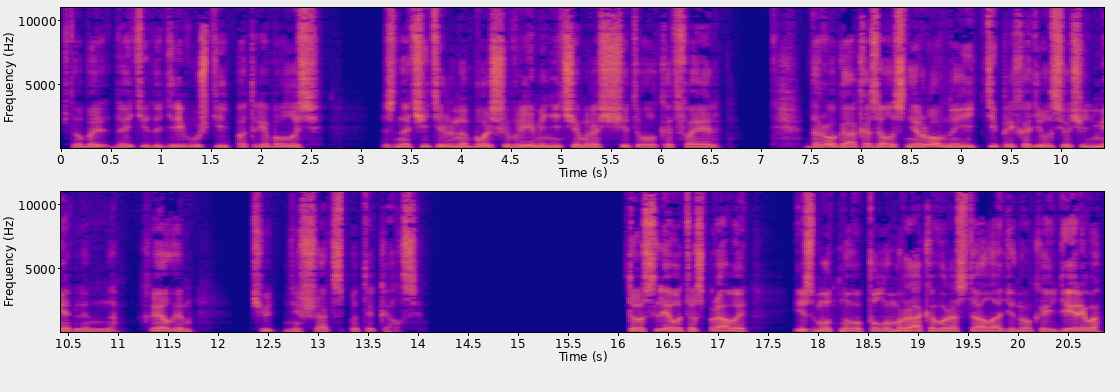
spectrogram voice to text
Чтобы дойти до деревушки, потребовалось значительно больше времени, чем рассчитывал Катфаэль. Дорога оказалась неровной, и идти приходилось очень медленно. Хелвин чуть не шаг спотыкался. То слева, то справа из мутного полумрака вырастало одинокое дерево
